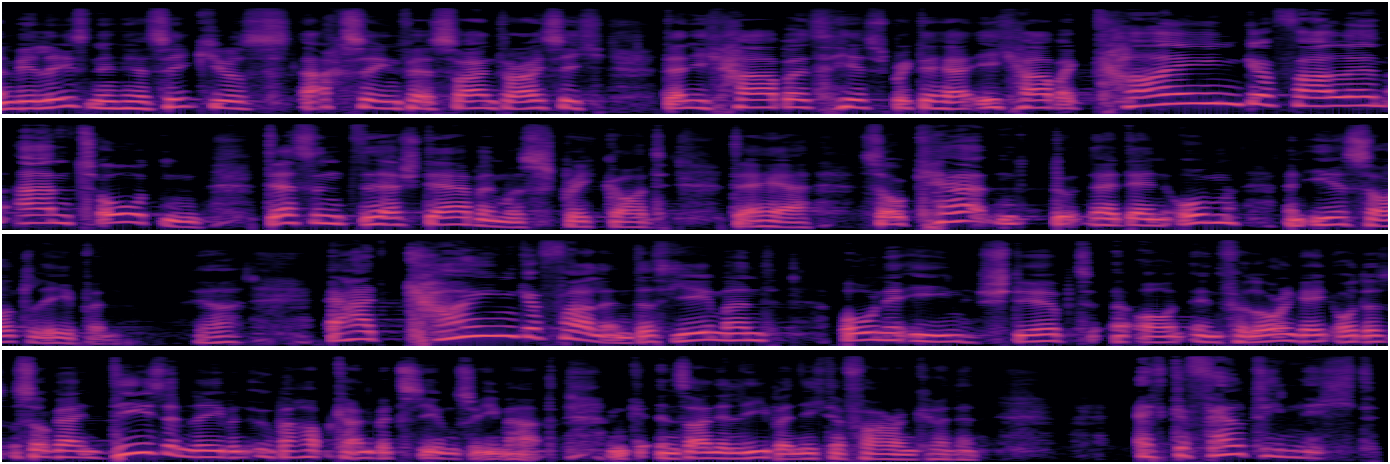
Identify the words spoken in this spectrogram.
Und wir lesen in Hesekiel 18, Vers 32, denn ich habe, hier spricht der Herr, ich habe kein Gefallen am Toten, dessen der sterben muss, spricht Gott, der Herr. So kehrt denn um und ihr sollt leben. Ja? Er hat kein Gefallen, dass jemand ohne ihn stirbt und verloren geht oder sogar in diesem Leben überhaupt keine Beziehung zu ihm hat und seine Liebe nicht erfahren können. Es gefällt ihm nicht.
